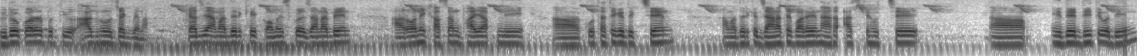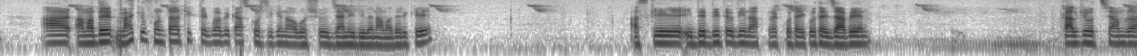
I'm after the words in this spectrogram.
ভিডিও করার প্রতি আগ্রহ জাগবে না। কাজে আমাদেরকে কমেন্টস করে জানাবেন। আর অনেক হাসান ভাই আপনি কোথা থেকে দেখছেন? আমাদেরকে জানাতে পারেন। আর আজকে হচ্ছে ঈদের দ্বিতীয় দিন। আর আমাদের মাইক্রোফোনটা ঠিকঠাকভাবে কাজ করছে কিনা অবশ্যই জানিয়ে দিবেন আমাদেরকে। আজকে ঈদের দ্বিতীয় দিন আপনারা কোথায় কোথায় যাবেন? কালকে হচ্ছে আমরা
